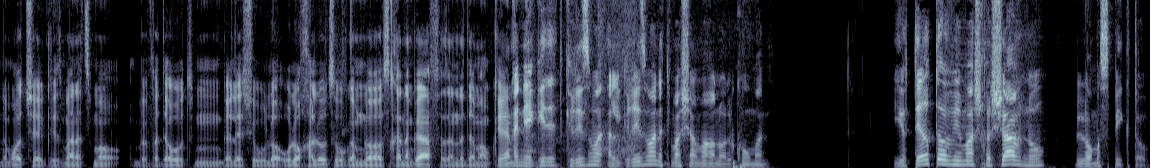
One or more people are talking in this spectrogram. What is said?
למרות שגריזמן עצמו בוודאות מגלה שהוא לא, הוא לא חלוץ, הוא גם לא שחקן אגף, אז אני לא יודע מה הוא כן. אני אגיד את גריזמן, על גריזמן את מה שאמרנו על קומן. יותר טוב ממה שחשבנו, לא מספיק טוב.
